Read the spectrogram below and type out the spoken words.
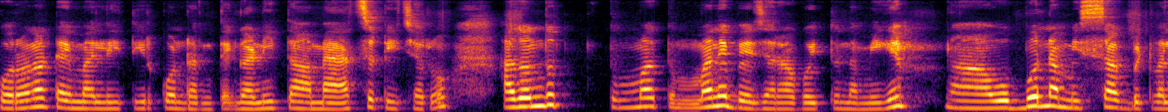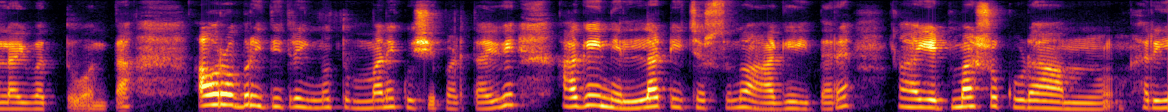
ಕೊರೋನಾ ಟೈಮಲ್ಲಿ ತೀರ್ಕೊಂಡ್ರಂತೆ ಗಣಿತ ಮ್ಯಾಥ್ಸ್ ಟೀಚರು ಅದೊಂದು ತುಂಬ ತುಂಬಾ ಬೇಜಾರಾಗೋಯಿತು ನಮಗೆ. ಒಬ್ಬರನ್ನ ಮಿಸ್ ಆಗಿಬಿಟ್ವಲ್ಲ ಇವತ್ತು ಅಂತ. ಅವರೊಬ್ಬರು ಇದ್ದಿದ್ರೆ ಇನ್ನೂ ತುಂಬಾ ಖುಷಿ ಪಡ್ತಾಯಿದ್ವಿ ಹಾಗೆ ಇನ್ನೆಲ್ಲ ಟೀಚರ್ಸೂ ಹಾಗೇ ಇದ್ದಾರೆ. ಹೆಡ್ ಮಾಸ್ಟ್ರು ಕೂಡ ರೀ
